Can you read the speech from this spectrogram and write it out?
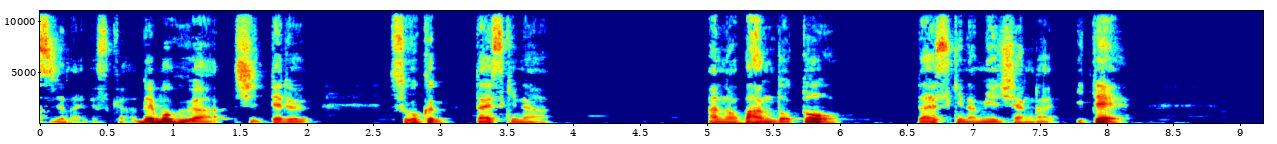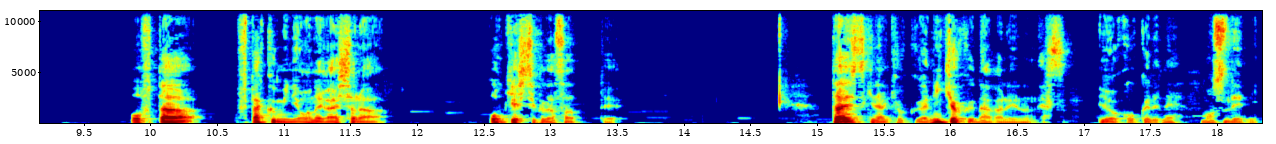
すじゃないですか。で、僕が知ってる、すごく大好きな、あの、バンドと、大好きなミュージシャンがいて、お二、二組にお願いしたら、OK してくださって、大好きな曲が2曲流れるんです。予告でね、もうすでに。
